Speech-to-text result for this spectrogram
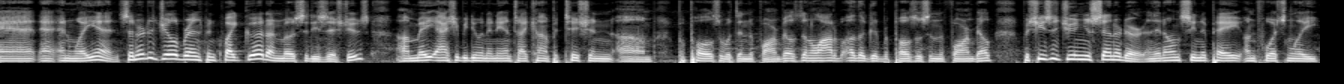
and, and, and weigh in. Senator Gillibrand's been quite good on most of these issues. Um, may actually be doing an anti-competition um, proposal within the Farm Bill. Has done a lot of other good proposals in the Farm Bill, but she's a junior senator, and they don't seem to pay, unfortunately,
